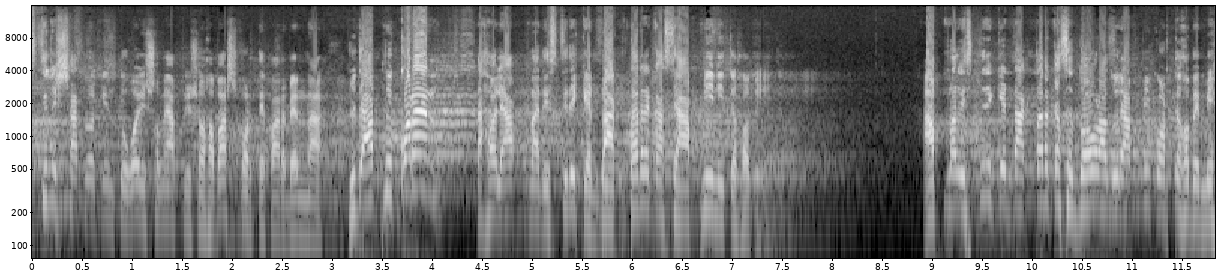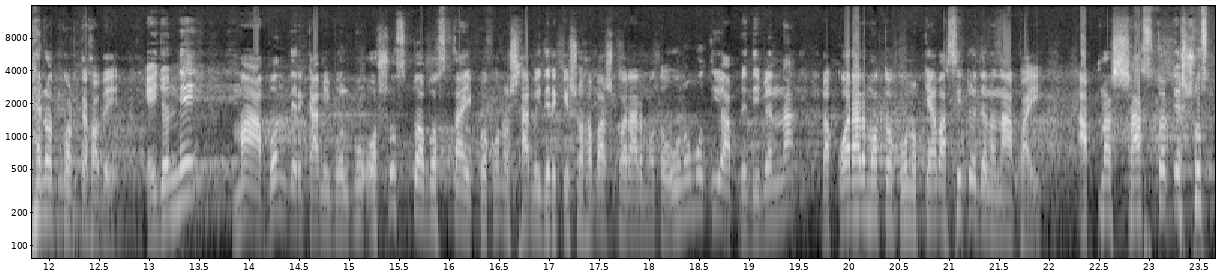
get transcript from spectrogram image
স্ত্রীর সাথেও কিন্তু ওই সময় আপনি সহবাস করতে পারবেন না। যদি আপনি করেন তাহলে আপনার স্ত্রীকে ডাক্তারের কাছে আপনি নিতে হবে। আপনার স্ত্রীকে ডাক্তারের কাছে দৌড়াদৌড়ি আপনি করতে হবে, মেহনত করতে হবে। এই জন্যে মা বোনদেরকে আমি বলব, অসুস্থ অবস্থায় কখনো স্বামীদেরকে সহবাস করার মতো অনুমতিও আপনি দিবেন না বা করার মতো কোনো ক্যাপাসিটিও যেন না পাই। আপনার স্বাস্থ্যকে সুস্থ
